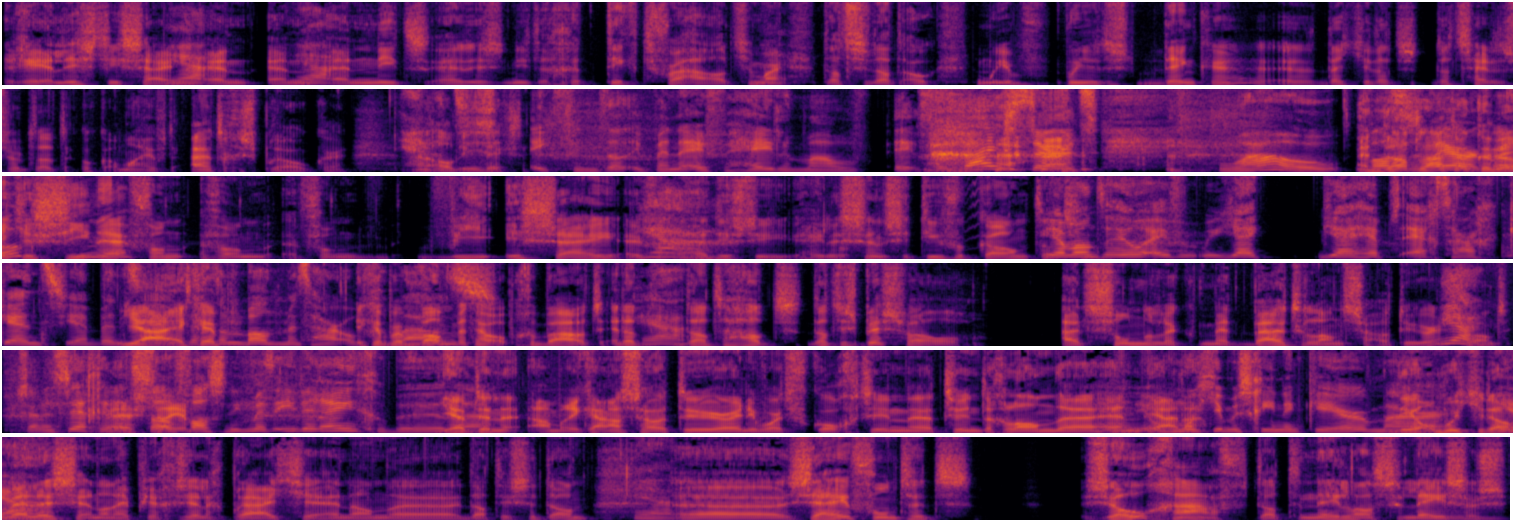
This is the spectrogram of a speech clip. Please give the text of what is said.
realistisch zijn Ja, en, en, ja. en niet, hè, dus niet een getikt verhaaltje, maar Nee. dat ze dat ook, moet je, moet je dus denken eh, dat, je dat, dat zij dus dat ook allemaal heeft uitgesproken. Ja, en al dat die is, teksten. ik vind dat ik ben even helemaal eh, verbijsterd. Wauw. En dat laat ook een beetje zien hè, van, van, van wie is zij. Even, Ja. hè, dus die hele sensitieve kant. dat Ja, want heel even, jij, jij hebt echt haar gekend. Jij bent Ja, ik echt heb- een band met haar ik opgebouwd. heb een band met haar opgebouwd. En dat, Ja. dat, had, dat is best wel uitzonderlijk met buitenlandse auteurs. Ja, Want ik zou zeggen, Eh, dat zal je- vast niet met iedereen gebeuren. je hebt een Amerikaanse auteur en die wordt verkocht in twintig landen. Ja, en die ja, ontmoet je misschien een keer, maar... die ontmoet je dan ja, wel eens. En dan heb je een gezellig praatje en dan, eh, dat is het dan. Ja. Eh, zij vond het zo gaaf dat de Nederlandse lezers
